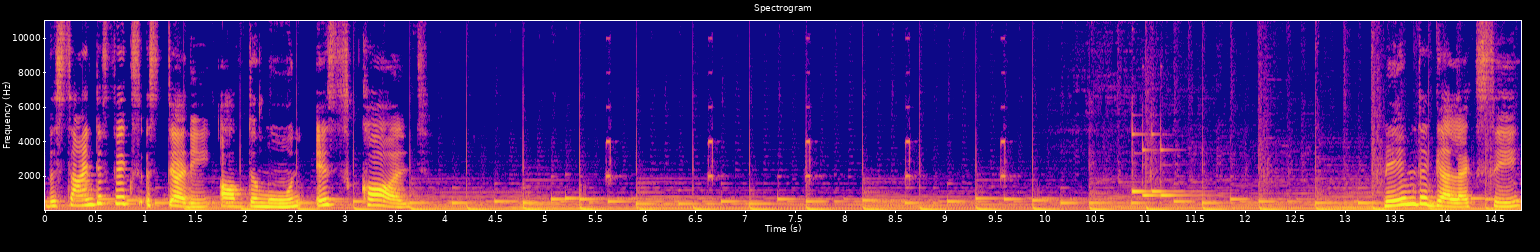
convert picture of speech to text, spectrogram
The scientific study of the moon is called Name the galaxy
